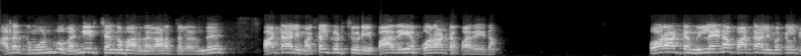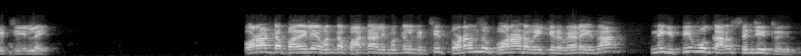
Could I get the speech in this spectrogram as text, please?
அதற்கு முன்பு வன்னீர் சங்கமா இருந்த காலத்துல இருந்து பாட்டாளி மக்கள் கட்சியுடைய பாதையே போராட்ட பாதை தான் போராட்டம் இல்லைன்னா பாட்டாளி மக்கள் கட்சி இல்லை. போராட்ட பாதையிலே வந்த பாட்டாளி மக்கள் கட்சி தொடர்ந்து போராட வைக்கிற வேலையை தான் இன்னைக்கு திமுக அரசு செஞ்சுக்கிட்டு இருக்குது.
